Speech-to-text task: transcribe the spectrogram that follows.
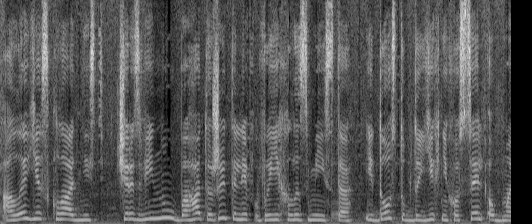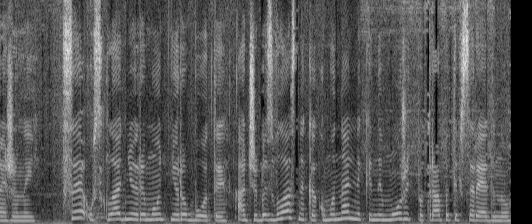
Але є складність. Через війну багато жителів виїхали з міста, і доступ до їхніх осель обмежений. Це ускладнює ремонтні роботи, адже без власника комунальники не можуть потрапити всередину.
